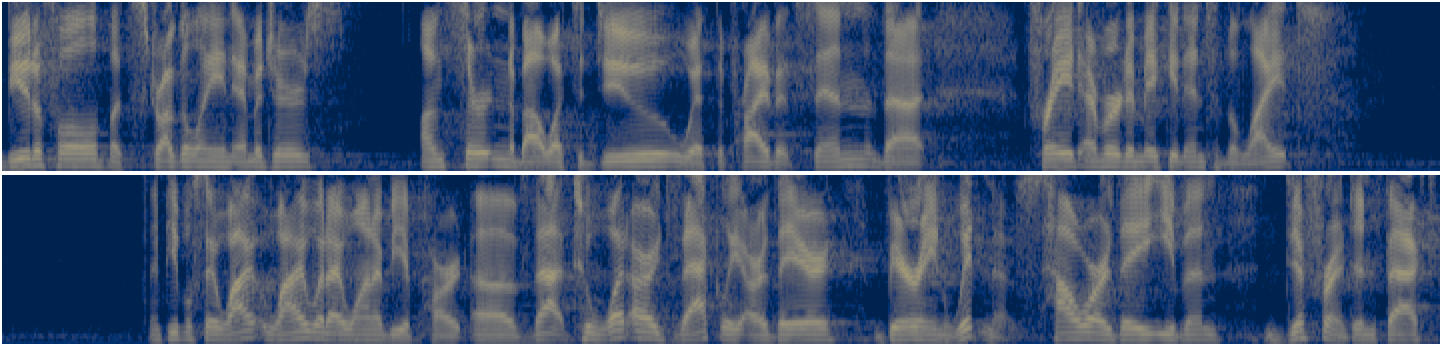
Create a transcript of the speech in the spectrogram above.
beautiful but struggling imagers, uncertain about what to do with the private sin that afraid ever to make it into the light. And people say, why, why would I want to be a part of that? To what are exactly are they bearing witness? How are they even different? In fact,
